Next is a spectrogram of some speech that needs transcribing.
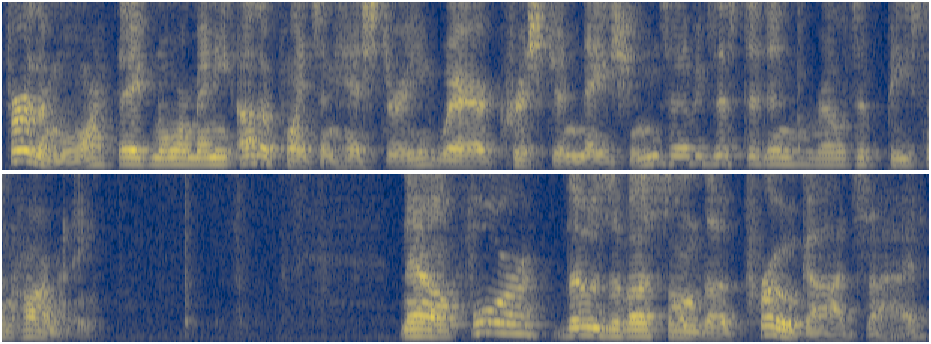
Furthermore, they ignore many other points in history where Christian nations have existed in relative peace and harmony. Now, for those of us on the pro-God side,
